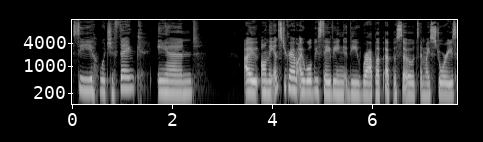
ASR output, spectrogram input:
see what you think, and I on the Instagram I will be saving the wrap up episodes and my stories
